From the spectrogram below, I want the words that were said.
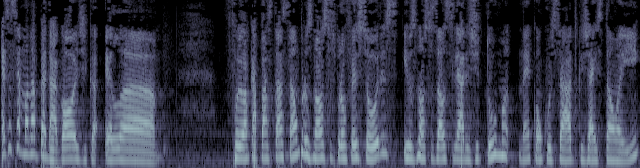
Essa semana pedagógica, ela foi uma capacitação para os nossos professores e os nossos auxiliares de turma, né, concursados que já estão aí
